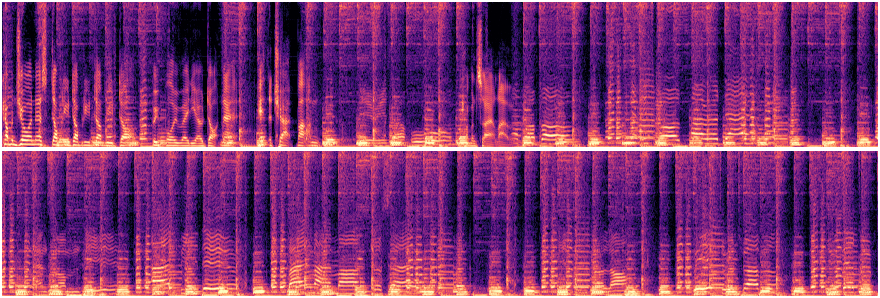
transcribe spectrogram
Come and join us, www.bootboyradio.net. Hit the chat button. Come and say hello. Way to travel. You better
